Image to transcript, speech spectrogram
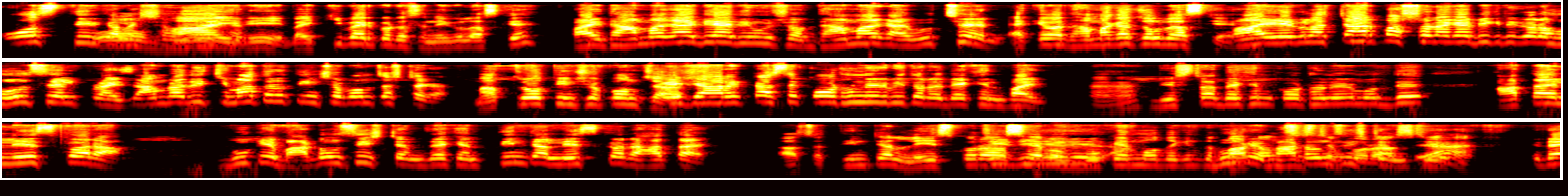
অস্থির কালেকশন ভাই রে ভাই কি বাইর করতেছেন এগুলো আজকে? ভাই ধামাকায় দিয়ে দিব সব ধামাকায় বুঝছেন? একেবারে ধামাকা চলবে আজকে। ভাই এগুলো চার পাঁচশো টাকায় বিক্রি করে হোলসেল প্রাইস আমরা দিচ্ছি মাত্র তিনশো পঞ্চাশ টাকা। মাত্র 350 এই যে আরেকটা আছে কটনের ভিতরে দেখেন ভাই। হ্যাঁ ড্রেসটা দেখেন কটনের মধ্যে হাতায় লেস করা বুকে বাটন সিস্টেম দেখেন তিনটা লেস করা হাতায়। আচ্ছা তিনটা লেস করা আছে এবং। বুকের মধ্যে কিন্তু বাটন সিস্টেম করা আছে হ্যাঁ? এটা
